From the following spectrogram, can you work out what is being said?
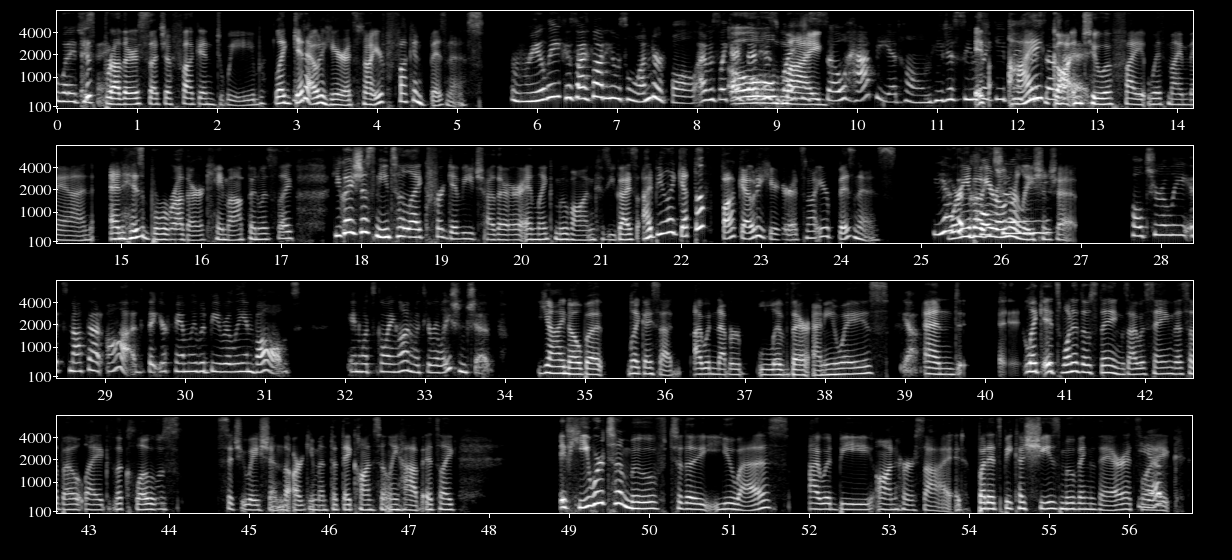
What did you His think? brother's such a fucking dweeb. Like, get out of here. It's not your fucking business. Really? Because I thought he was wonderful. I was like, I oh bet his wife my... is so happy at home. He just seems if like he. I so got good. into a fight with my man, and his brother came up and was like, "You guys just need to like forgive each other and like move on." Because you guys, I'd be like, "Get the fuck out of here! It's not your business. Yeah, worry about your own relationship." Culturally, it's not that odd that your family would be really involved in what's going on with your relationship. Yeah, I know, but like I said, I would never live there anyways. Yeah. And eh, like it's one of those things. I was saying this about like the clothes situation, the argument that they constantly have. It's like if he were to move to the US, I would be on her side. But it's because she's moving there. It's yep. like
